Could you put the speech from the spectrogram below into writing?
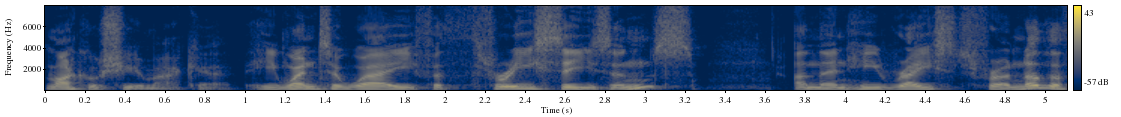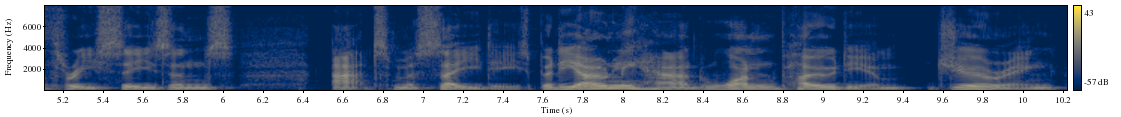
Michael Schumacher. He went away for three seasons and then he raced for another three seasons at Mercedes, but he only had one podium during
